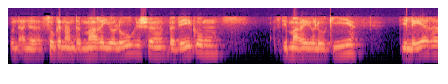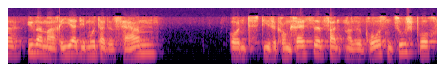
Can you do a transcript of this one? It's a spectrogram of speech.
und eine sogenannte mariologische Bewegung, also die Mariologie, die Lehre über Maria, die Mutter des Herrn. Und diese Kongresse fanden also großen Zuspruch,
